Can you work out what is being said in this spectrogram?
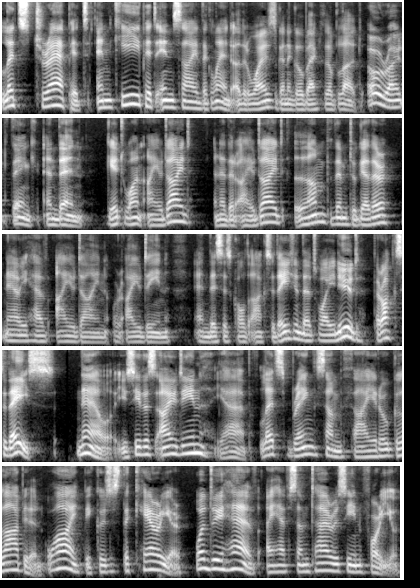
Let's trap it and keep it inside the gland. Otherwise, it's gonna go back to the blood. All right, thank you. And then get one iodide, another iodide, lump them together. Now you have iodine or iodine. And this is called oxidation. That's why you need peroxidase. Now, you see this iodine? Yep. Let's bring some thyroglobulin. Why? Because it's the carrier. What do you have? I have some tyrosine for you.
